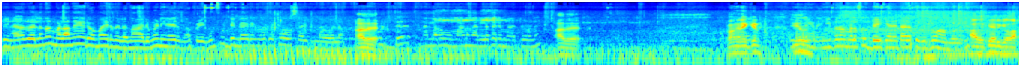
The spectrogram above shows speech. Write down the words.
പിന്നെ അതുപോലെ നമ്മൾ ആ നേരവുമായിരുന്നല്ലോ നാലു മണിയായിരുന്നു. അപ്പോഴേക്കും ഫുഡിന്റെ കാര്യങ്ങളൊക്കെ ക്ലോസ് ആയിട്ടുണ്ടാവുമല്ലോ. അതെ. ഫുഡ് നല്ല റൂമാണ് നല്ല പെരുമാറ്റമാണ്. അതെ. അപ്പൊ അങ്ങനെയൊക്കെയാണ്. ഇനിയിപ്പോ നമ്മൾ ഫുഡ് കഴിക്കാനായിട്ട് അകത്തേക്ക് പോകാൻ പോകും അത് നോക്കാം.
